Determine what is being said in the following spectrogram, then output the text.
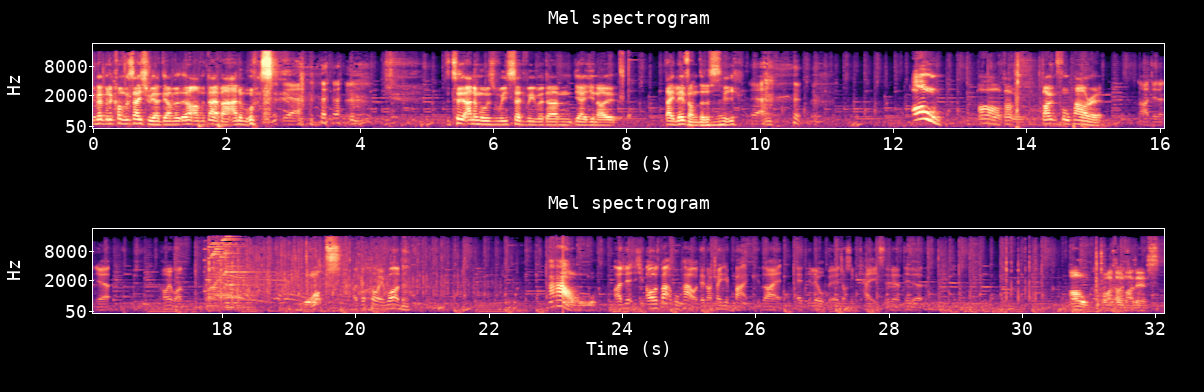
Remember the conversation we had the other, the other day about animals? yeah. the two animals we said we would, um, yeah, you know, they live under the sea. yeah. Oh! Oh, that was. Don't full power it. no, I didn't yet. Only one. What? I got only one. How? I literally, I was back full power, then I changed it back like a, a little bit just in case, and then I did it. Oh, well, I don't like this.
